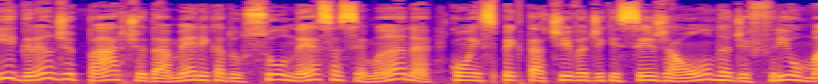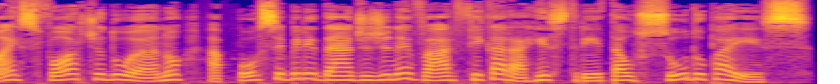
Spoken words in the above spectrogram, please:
e grande parte da América do Sul nessa semana, com expectativa de que seja a onda de frio mais forte do ano, a possibilidade de nevar ficará restrita ao sul do país.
